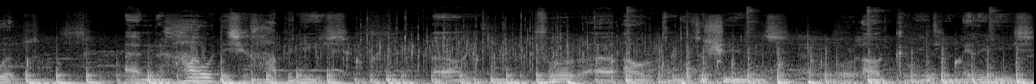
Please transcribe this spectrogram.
world. And how this is happening is um, for uh, our compositions, for our creating melodies.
